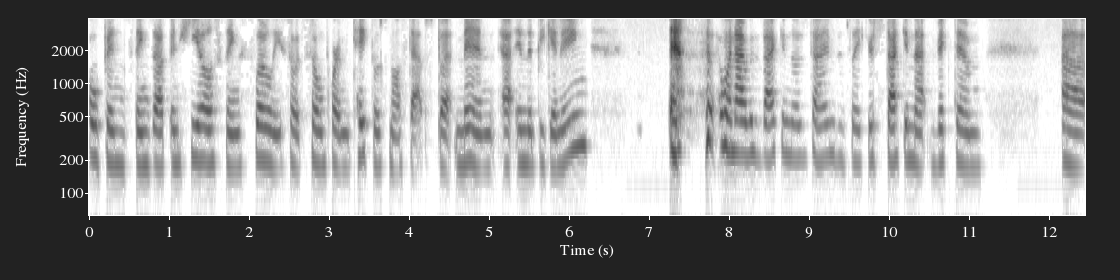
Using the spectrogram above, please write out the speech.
opens things up and heals things slowly so it's so important to take those small steps but man uh, in the beginning when i was back in those times it's like you're stuck in that victim uh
